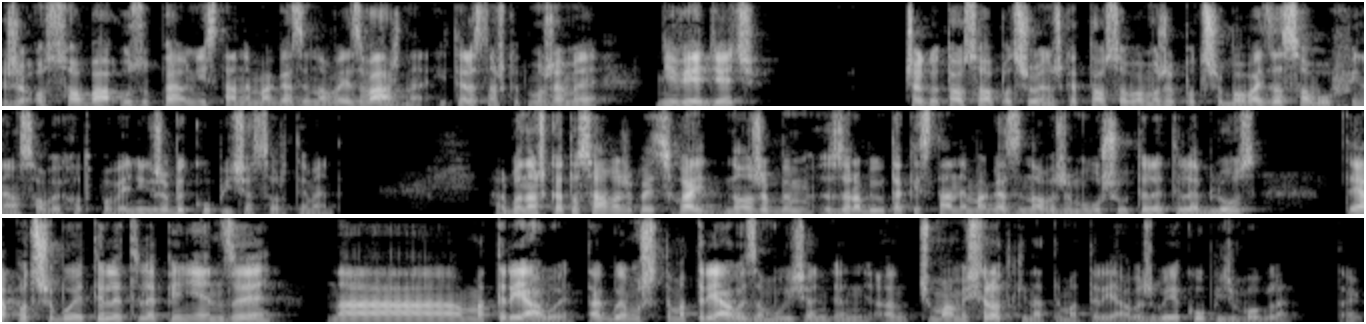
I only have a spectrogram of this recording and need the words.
że osoba uzupełni stany magazynowe jest ważne. I teraz na przykład możemy nie wiedzieć, czego ta osoba potrzebuje. Na przykład ta osoba może potrzebować zasobów finansowych odpowiednich, żeby kupić asortyment. Albo na przykład to samo, że powiedzieć, słuchaj, no żebym zrobił takie stany magazynowe, żebym uszył tyle, tyle bluz, to ja potrzebuję tyle, tyle pieniędzy na materiały, tak? Bo ja muszę te materiały zamówić, a, a, a czy mamy środki na te materiały, żeby je kupić w ogóle, tak?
